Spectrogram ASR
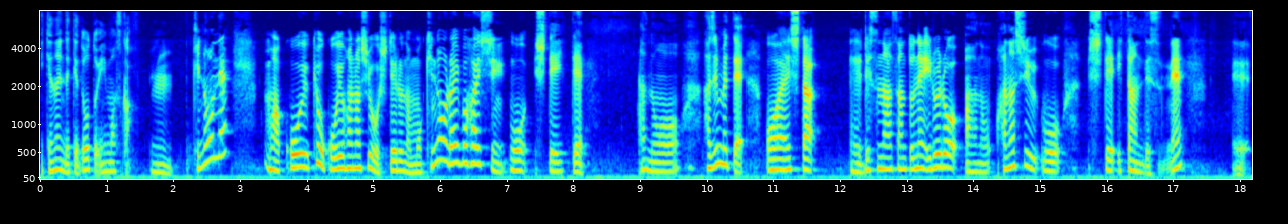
いけないんだけど、と言いますか。うん。昨日ね、まあ、こういう、今日こういう話をしてるのも、昨日ライブ配信をしていて、あの、初めてお会いした、えー、リスナーさんとね、いろいろ、あの、話をしていたんですね。え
